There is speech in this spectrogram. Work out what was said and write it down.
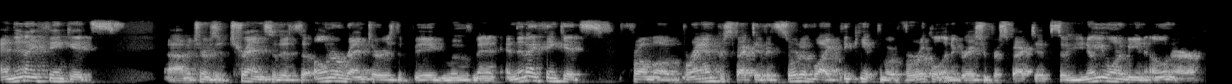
And then I think it's um, in terms of trends. So there's the owner renter is the big movement, and then I think it's from a brand perspective, it's sort of like thinking it from a vertical integration perspective. So you know you want to be an owner,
